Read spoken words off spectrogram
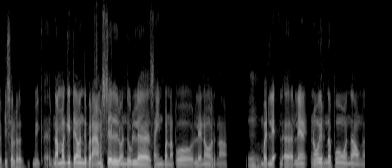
எப்படி சொல்றது? நம்ம கிட்ட வந்து இப்போ ராம்ஸ்டெல் வந்து உள்ள சைன் பண்ணப்போ லெனோ இருந்தான். பட் லெனோ இருந்தப்போ வந்து அவங்க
